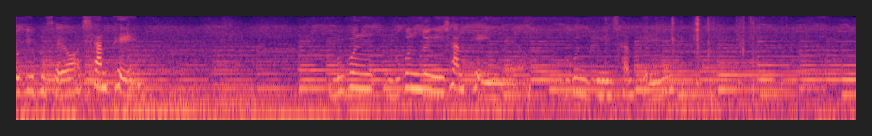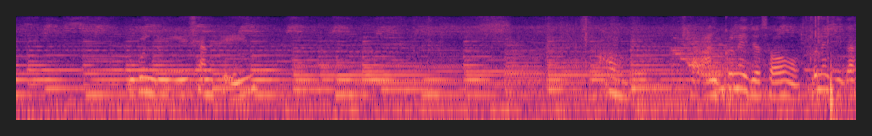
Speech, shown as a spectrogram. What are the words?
여기 보세요. 샴페인. 묵은, 묵은둥이 샴페인이에요. 묵은둥이 샴페인. 묵은둥이 샴페인. 잘 안 꺼내져서 꺼내기가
